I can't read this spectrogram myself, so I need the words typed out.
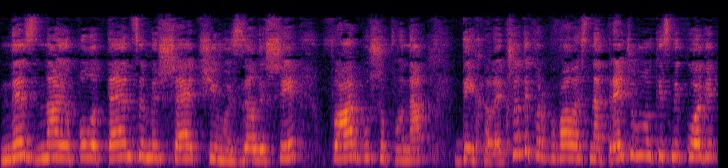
не знаю, полотенцями, ще чимось. Залиши фарбу, щоб вона дихала. Якщо ти фарбувалась на третьому кисникові,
